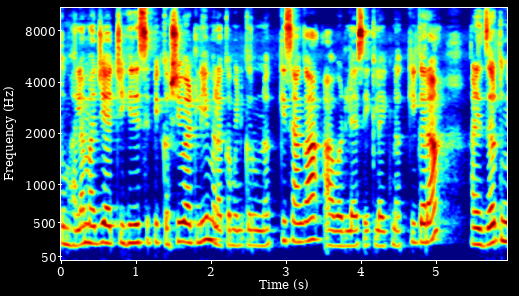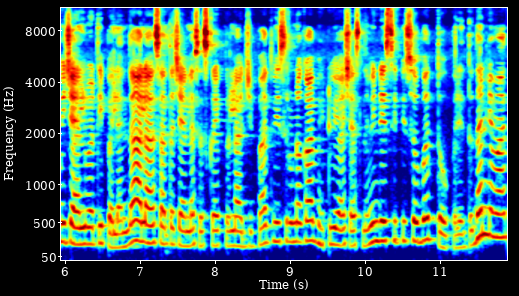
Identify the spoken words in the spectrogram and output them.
तुम्हाला माझी आजची ही रेसिपी कशी वाटली मला कमेंट करून नक्की सांगा. आवडल्यास एक लाईक नक्की करा. आणि जर तुम्ही चॅनलवरती पहिल्यांदा आला असाल तर चॅनलला सबस्क्राईब करायला अजिबात विसरू नका. भेटूया अशाच नवीन रेसिपीसोबत तोपर्यंत धन्यवाद.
